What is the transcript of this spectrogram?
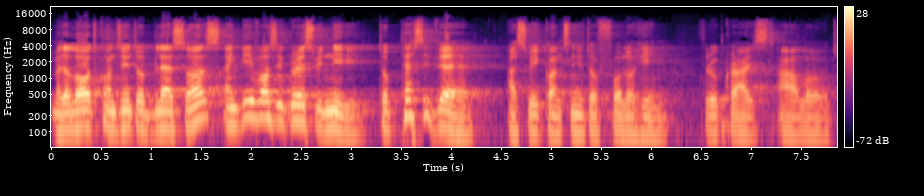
May the Lord continue to bless us and give us the grace we need to persevere as we continue to follow Him through Christ our Lord.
